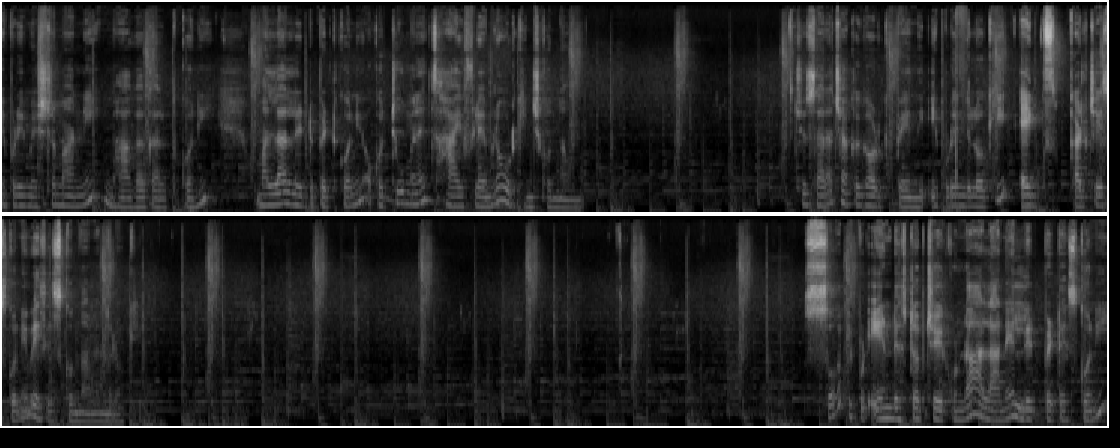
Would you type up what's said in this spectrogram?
ఇప్పుడు ఈ మిశ్రమాన్ని బాగా కలుపుకొని మళ్ళా లిడ్ పెట్టుకొని ఒక టూ మినిట్స్ హై ఫ్లేమ్లో ఉడికించుకుందాము. చూసారా? చక్కగా ఉడికిపోయింది. ఇప్పుడు ఇందులోకి ఎగ్స్ కట్ చేసుకొని వేసేసుకుందాం ఇందులోకి. సో ఇప్పుడు ఏం డిస్టర్బ్ చేయకుండా అలానే లిడ్ పెట్టేసుకొని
